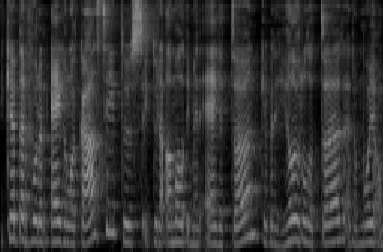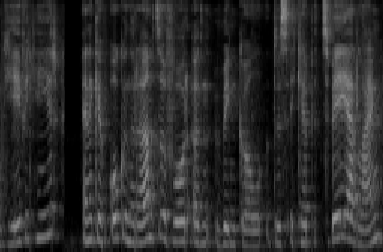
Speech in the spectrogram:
Ik heb daarvoor een eigen locatie, dus ik doe dat allemaal in mijn eigen tuin. Ik heb een heel grote tuin en een mooie omgeving hier. En ik heb ook een ruimte voor een winkel. Dus ik heb twee jaar lang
